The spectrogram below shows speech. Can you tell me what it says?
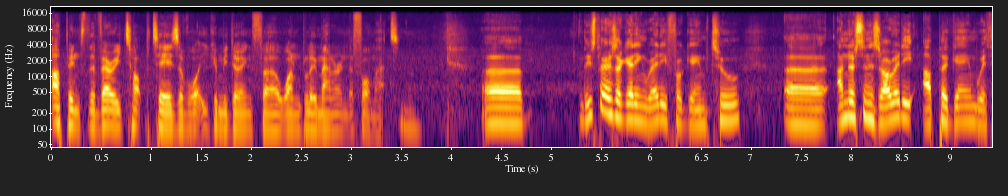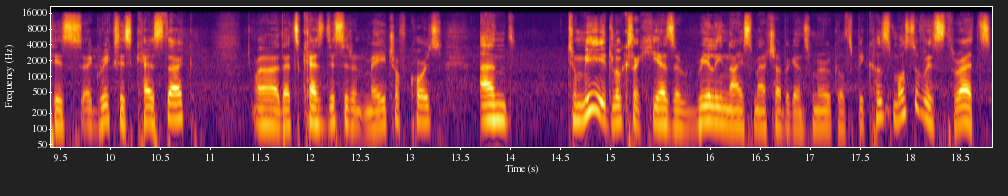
up into the very top tiers of what you can be doing for one blue mana in the format. Mm. Uh, these players are getting ready for game two. Uh, Anderson is already up a game with his uh, Grixis Kess deck. Uh, that's Kess Dissident Mage, of course. And to me, it looks like he has a really nice matchup against Miracles because most of his threats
